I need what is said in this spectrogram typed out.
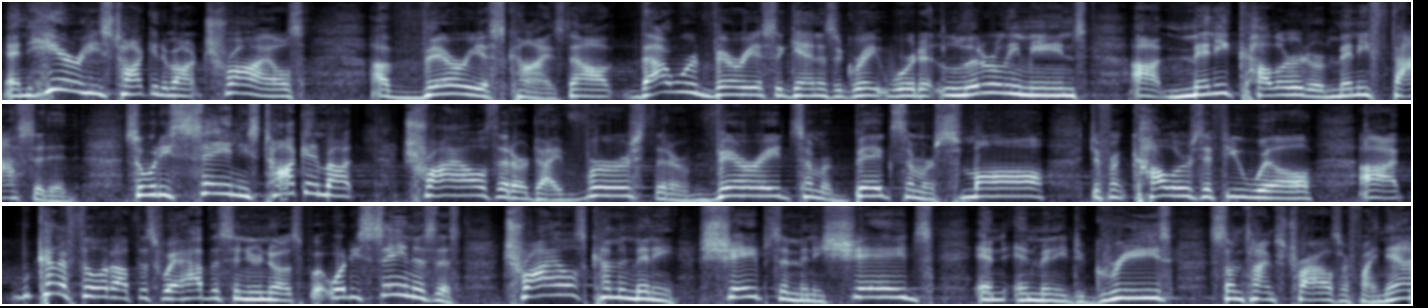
And here he's talking about trials of various kinds. Now, that word various, again, is a great word. It literally means uh, many colored or many faceted. So, what he's saying, he's talking about trials that are diverse, that are varied. Some are big, some are small, different colors, if you will. Uh, kind of fill it out this way. I have this in your notes. But what he's saying is this trials come in many shapes and many shades and in many degrees. Sometimes trials are financial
